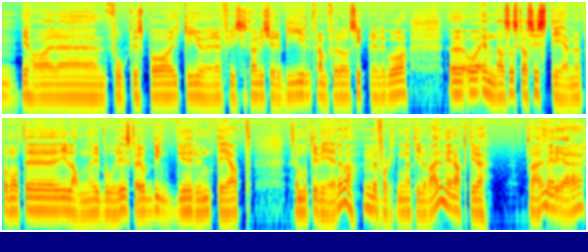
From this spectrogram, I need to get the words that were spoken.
Mm. vi har eh, fokus på å ikke gjøre fysisk Vi kjører bil framfor å sykle eller gå. Uh, og enda så skal systemet på en måte i landet vi bor i, skal jo bygge rundt det at skal motivere da, Mm. befolkninga til å være mer aktive. Det er derfor mer, vi er her.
